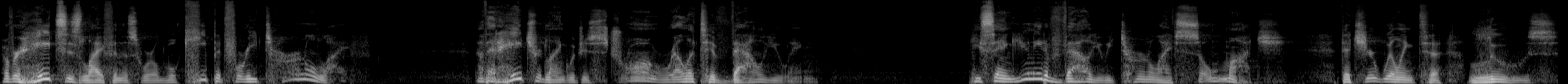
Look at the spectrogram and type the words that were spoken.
whoever hates his life in this world, will keep it for eternal life. Now, that hatred language is strong relative valuing. He's saying you need to value eternal life so much that you're willing to lose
